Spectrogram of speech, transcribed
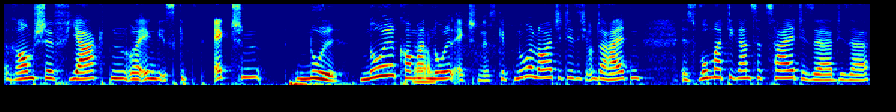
Raumschiffjagden oder irgendwie. Es gibt Action null. 0,0 Action. Es gibt nur Leute, die sich unterhalten. Es wummert die ganze Zeit. Dieser, dieser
